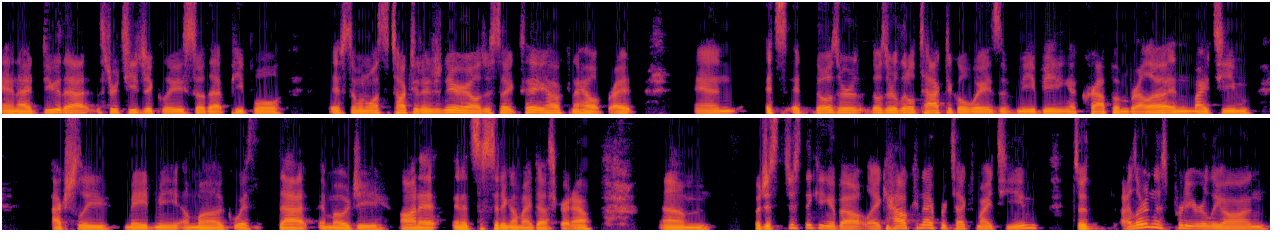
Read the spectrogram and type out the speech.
and I do that strategically so that people, if someone wants to talk to an engineer, I'll just like, hey, how can I help, right? And it's it, those are those are little tactical ways of me being a crap umbrella and my team actually made me a mug with that emoji on it and it's sitting on my desk right now. Um, but just just thinking about like how can i protect my team? So i learned this pretty early on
